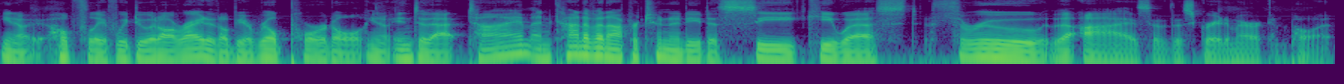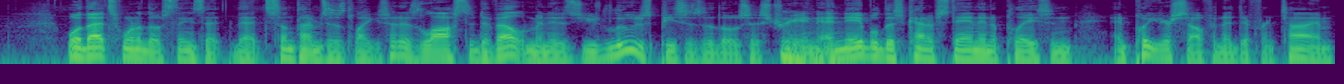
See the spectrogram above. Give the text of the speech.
you know, hopefully if we do it all right, it'll be a real portal, you know, into that time and kind of an opportunity to see Key West through the eyes of this great American poet. Well, that's one of those things that, that sometimes is, like you said, is lost to development. Is you lose pieces of those history and enable this kind of stand in a place and, and put yourself in a different time.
